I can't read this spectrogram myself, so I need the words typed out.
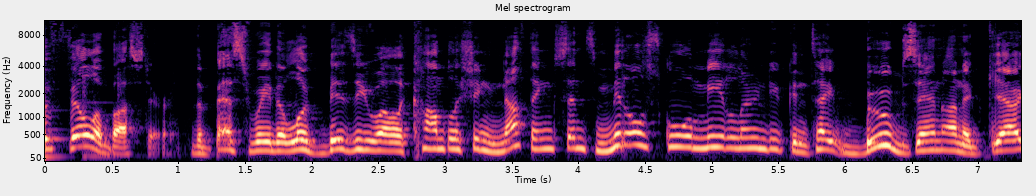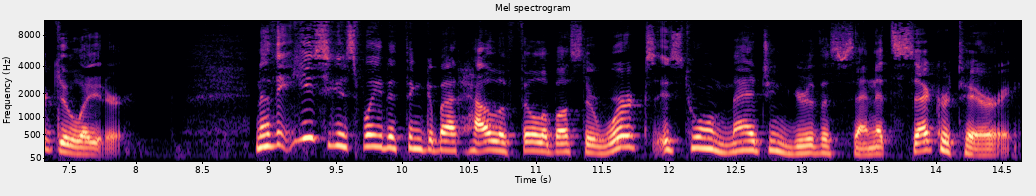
the filibuster, the best way to look busy while accomplishing nothing since middle school me learned you can type boobs in on a calculator. Now the easiest way to think about how the filibuster works is to imagine you're the Senate Secretary.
